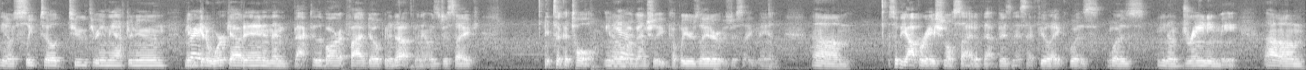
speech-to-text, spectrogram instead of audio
you know sleep till two, three in the afternoon. Maybe Right. get a workout in, and then back to the bar at five to open it up, and it was just like it took a toll, you know. Yeah. Eventually, a couple years later, it was just like, man. Um, so the operational side of that business, I feel like, was was you know draining me. Um,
